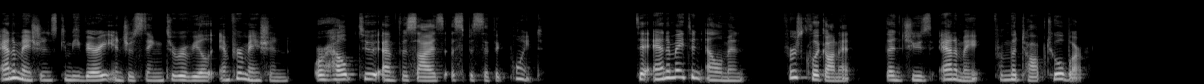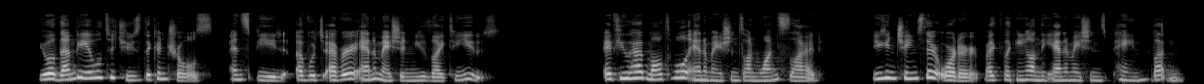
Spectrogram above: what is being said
Animations can be very interesting to reveal information or help to emphasize a specific point. To animate an element, first click on it, then choose Animate from the top toolbar. You will then be able to choose the controls and speed of whichever animation you'd like to use. If you have multiple animations on one slide, you can change their order by clicking on the Animations pane button.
